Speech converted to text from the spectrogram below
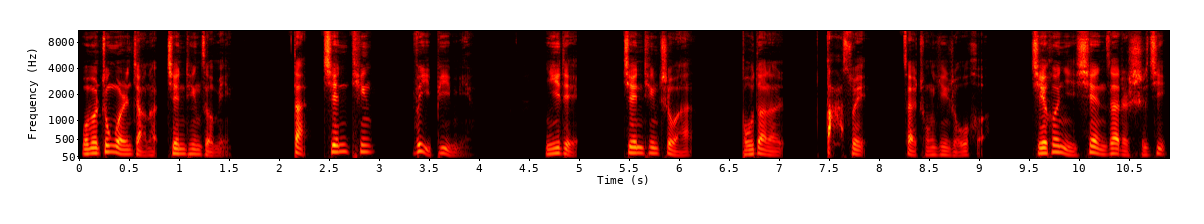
我们中国人讲的“兼听则明”，但兼听未必明。你得兼听之完，不断的打碎，再重新柔和，结合你现在的实际，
